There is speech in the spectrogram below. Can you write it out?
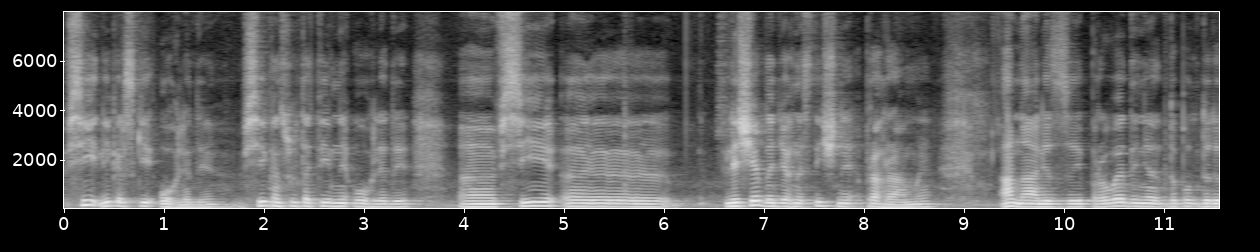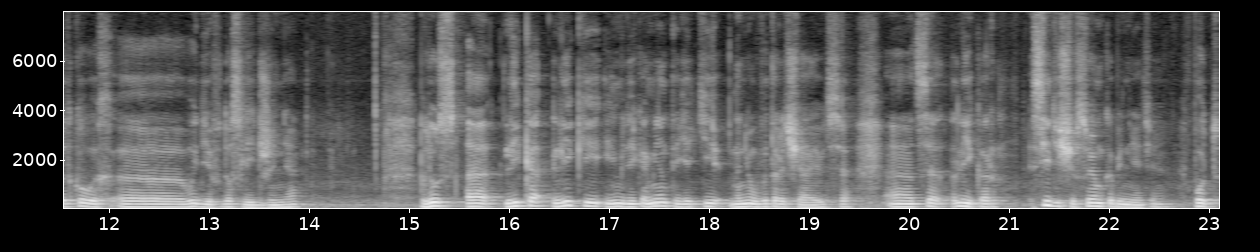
всі лікарські огляди, всі консультативні огляди, е, всі е, лічебно-діагностичні програми, аналізи, проведення додаткових е, видів дослідження. Плюс е, ліки і медикаменти, які на нього витрачаються. Е, Це лікар, сидячи в своєму кабінеті, під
